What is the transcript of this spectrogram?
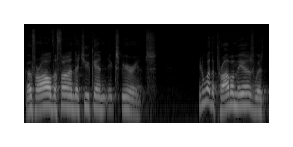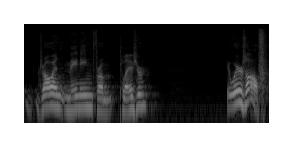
Go for all the fun that you can experience. You know what the problem is with drawing meaning from pleasure? It wears off.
